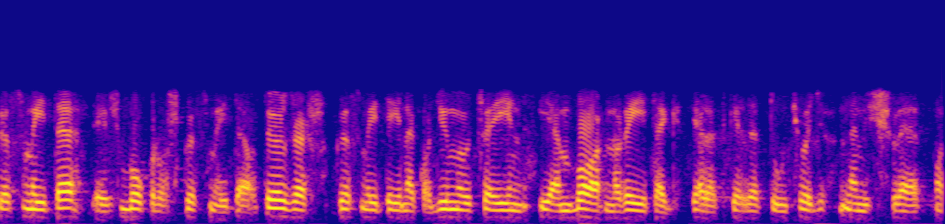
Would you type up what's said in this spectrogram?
közméte és bokros közméte. A törzses közmétének a gyümölcsein ilyen barna réteg keletkezett, úgyhogy nem is lehet majd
